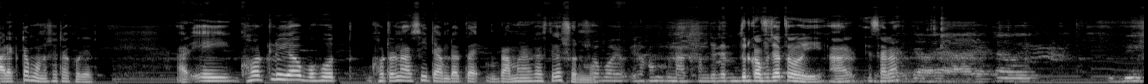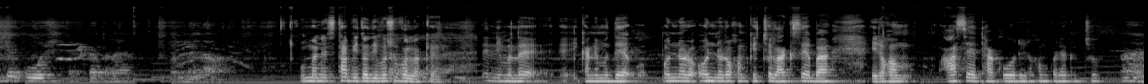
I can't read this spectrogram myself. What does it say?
আর একটা মনসা ঠাকুরের। আর এই ঘট লইয়াও বহুত ঘটনা আছে এটা আমরা তাই ব্রাহ্মণের কাছ থেকে শুনব এরকম নাচ মন্দিরে দুর্গা পূজা তো ওই আর এছাড়া? একটা ওই বিশে পৌষ একটা মেলা। মানে স্থাপিত দিবস উপলক্ষে। তেমনি বলে এখানের মধ্যে অন্য অন্যরকম কিছু লাগছে বা এরকম আছে ঠাকুর এরকম করে কিছু? হ্যাঁ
